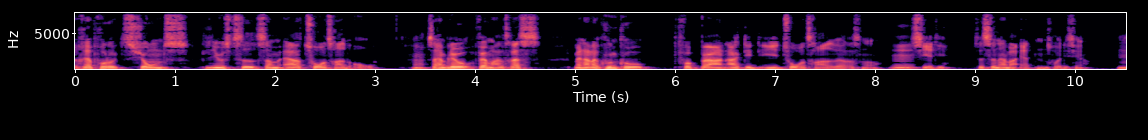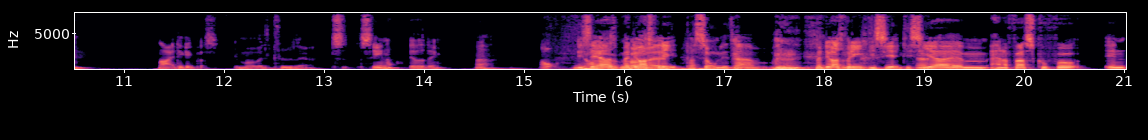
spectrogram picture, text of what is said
reproduktionslivstid, som er 32 år. Ja. Så han blev 55, men han har kun kunne få børn i 32 eller sådan noget, mm. siger de. Så siden han var 18, tror jeg, de siger. Mm. Nej, det kan ikke passe. Det må være tidligere. S- senere? Jeg ved det ikke. Ja. Oh, de siger også, men det er også fordi, Personligt her. men det er også fordi, de siger, de siger ja. øhm, han har først kunne få en,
